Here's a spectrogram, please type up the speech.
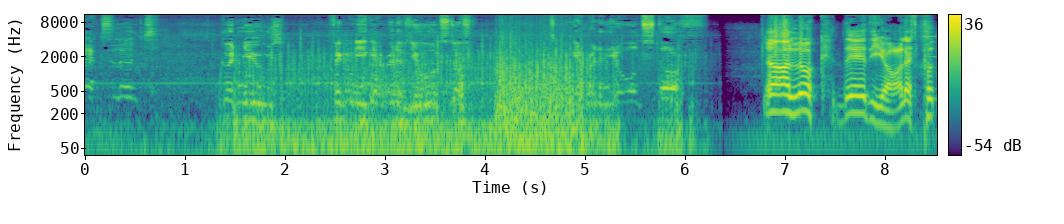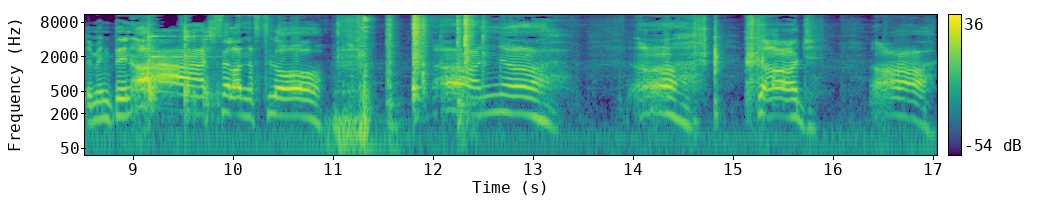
Excellent. Good news. Think we need to get rid of the old stuff. Let's go get rid of the old stuff. Ah, oh, look, there they are. Let's put them in bin. Ah, it fell on the floor. Oh, no. Oh, God. Oh,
